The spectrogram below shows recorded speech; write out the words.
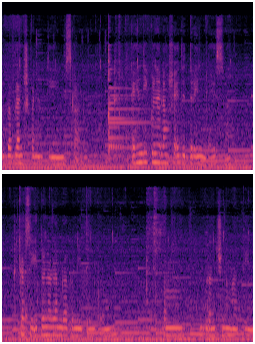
iba blanch pa nating scallop. Kaya hindi ko na lang siya i-drain guys. Ha? Kasi ito na lang gagamitin ko pang blanch ng ating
